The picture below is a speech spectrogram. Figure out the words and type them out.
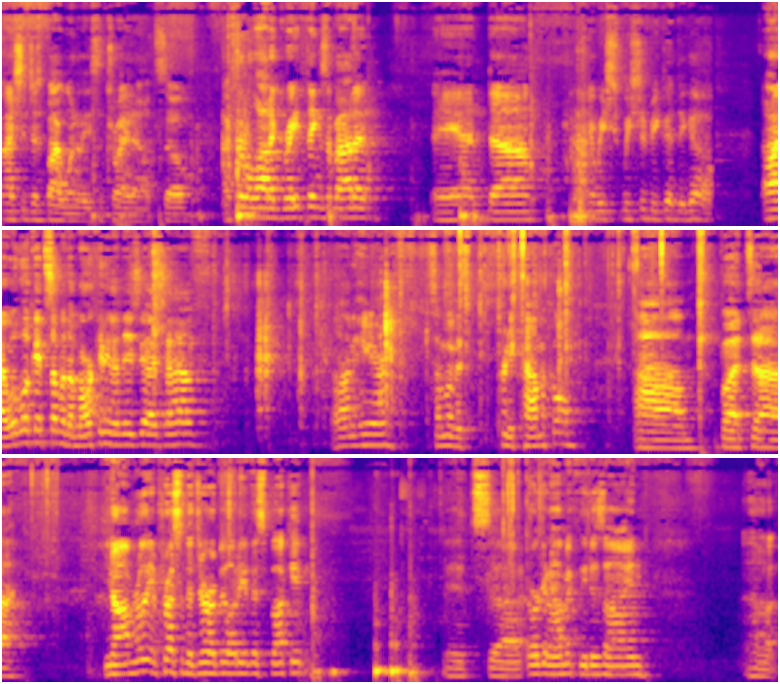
I should just buy one of these and try it out. So I've heard a lot of great things about it, and uh, yeah, we, sh we should be good to go. All right, we'll look at some of the marketing that these guys have on here. Some of it's pretty comical, um, but uh, you know, I'm really impressed with the durability of this bucket. It's uh, ergonomically designed. Uh,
